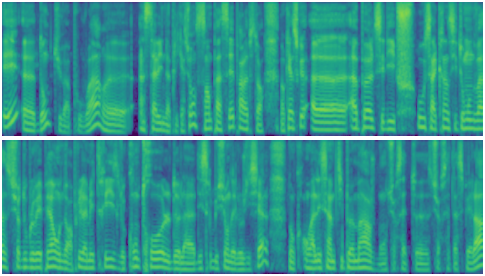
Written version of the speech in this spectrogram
Et euh, donc, tu vas pouvoir euh, installer une application sans passer par l'App Store. Donc, est-ce que euh, Apple s'est dit, ou ça craint si tout le monde va sur WPA, on n'aura plus la maîtrise, le contrôle de la distribution des logiciels. Donc, on va laisser un petit peu marge bon, sur, cette, sur cet aspect-là.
